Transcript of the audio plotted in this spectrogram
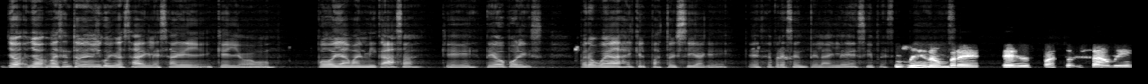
Yo, yo me siento bien orgullosa de la iglesia que, que yo puedo llamar mi casa, que es Teópolis. Pero voy a dejar que el pastor siga, que, que se presente la iglesia. Y Mi nombre es Pastor Sammy,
